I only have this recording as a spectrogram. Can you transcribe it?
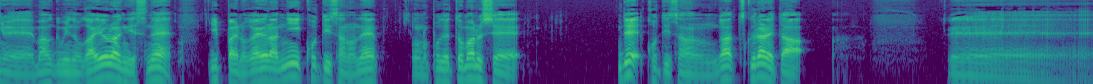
えー番組の概要欄にですね、一杯の概要欄にコティさんのね、このポテトマルシェでコティさんが作られた、えー、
